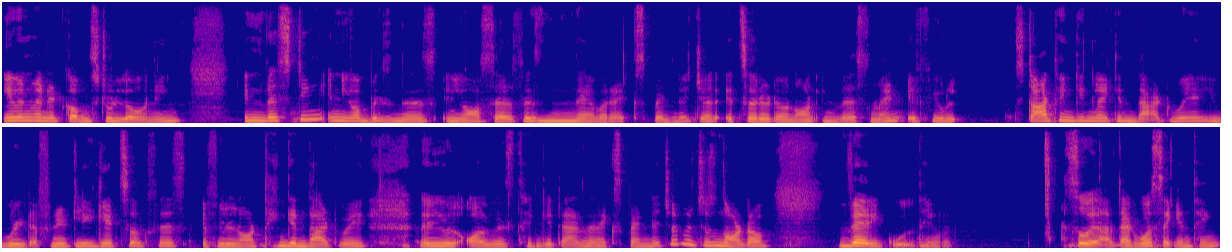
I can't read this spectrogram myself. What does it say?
even when it comes to learning. Investing in your business in yourself is never expenditure. It's a return on investment. If you start thinking like in that way you will definitely get success. If you'll not think in that way then you'll always think it as an expenditure which is not a very cool thing. So yeah that was second thing.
